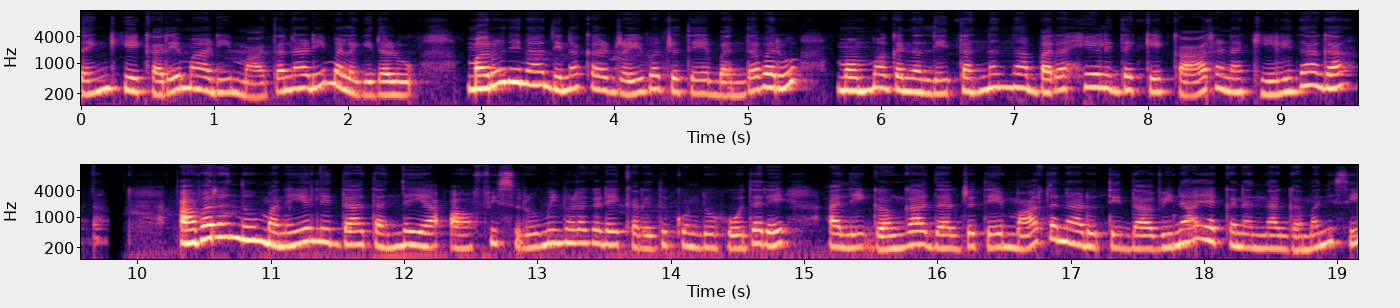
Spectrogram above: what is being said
ತಂಗಿಗೆ ಕರೆ ಮಾಡಿ ಮಾತನಾಡಿ ಮಲಗಿದಳು. ಮರುದಿನ ದಿನಕರ್ ಡ್ರೈವರ್ ಜೊತೆ ಬಂದವರು. ಮೊಮ್ಮಗನಲ್ಲಿ ತನ್ನನ್ನು ಬರ ಹೇಳಿದ್ದಕ್ಕೆ ಕಾರಣ ಕೇಳಿದಾಗ ಅವರನ್ನು ಮನೆಯಲ್ಲಿದ್ದ ತಂದೆಯ ಆಫೀಸ್ ರೂಮಿನೊಳಗಡೆ ಕರೆದುಕೊಂಡು ಹೋದರೆ ಅಲ್ಲಿ ಗಂಗಾಧರ್ ಜೊತೆ ಮಾತನಾಡುತ್ತಿದ್ದ ವಿನಾಯಕನನ್ನ ಗಮನಿಸಿ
